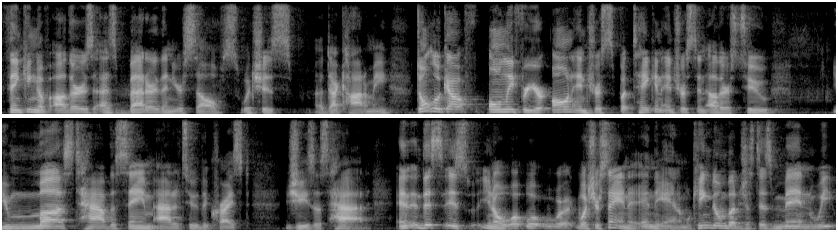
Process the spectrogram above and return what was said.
thinking of others as better than yourselves, which is dichotomy. Don't look out only for your own interests, but take an interest in others too. You must have the same attitude that Christ Jesus had. And this is, you know, what, what, what you're saying in the animal kingdom, but just as men, we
